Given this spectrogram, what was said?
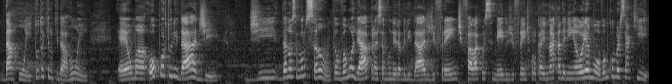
dá ruim. Tudo aquilo que dá ruim é uma oportunidade de, da nossa evolução. Então vamos olhar para essa vulnerabilidade de frente, falar com esse medo de frente, colocar ele na cadeirinha. Oi, amor, vamos conversar aqui.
